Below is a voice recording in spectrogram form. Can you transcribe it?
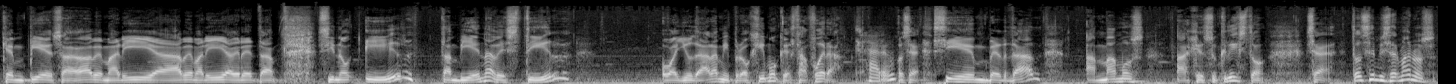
que empieza, Ave María, Ave María, Greta, sino ir también a vestir o ayudar a mi prójimo que está afuera. Claro. O sea, si en verdad amamos a Jesucristo. O sea, entonces mis hermanos,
